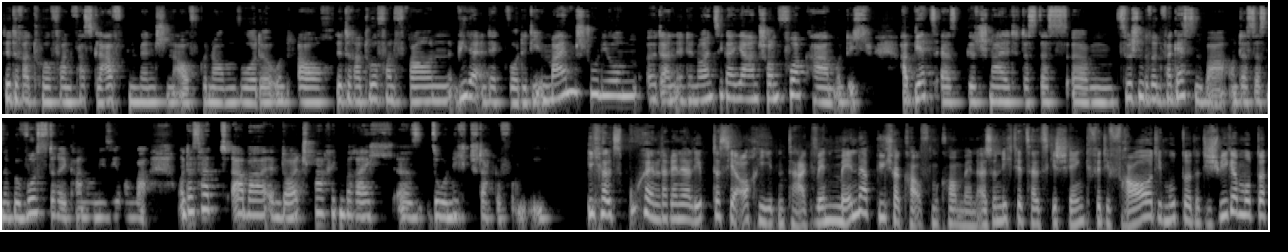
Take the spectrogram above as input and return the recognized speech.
Literatur von versklavten Menschen aufgenommen wurde und auch Literatur von Frauen wiederentdeckt wurde, die in meinem Studium äh, dann in den 90er Jahren schon vorkam. Und ich habe jetzt erst geschnallt, dass das ähm, zwischendrin vergessen war und dass das eine bewusste Rekanonisierung war. Und das hat aber im deutschsprachigen Bereich äh, so nicht stattgefunden ich als Buchhändlerin erlebe das ja auch jeden Tag, wenn Männer Bücher kaufen kommen, also nicht jetzt als Geschenk für die Frau, die Mutter oder die Schwiegermutter,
